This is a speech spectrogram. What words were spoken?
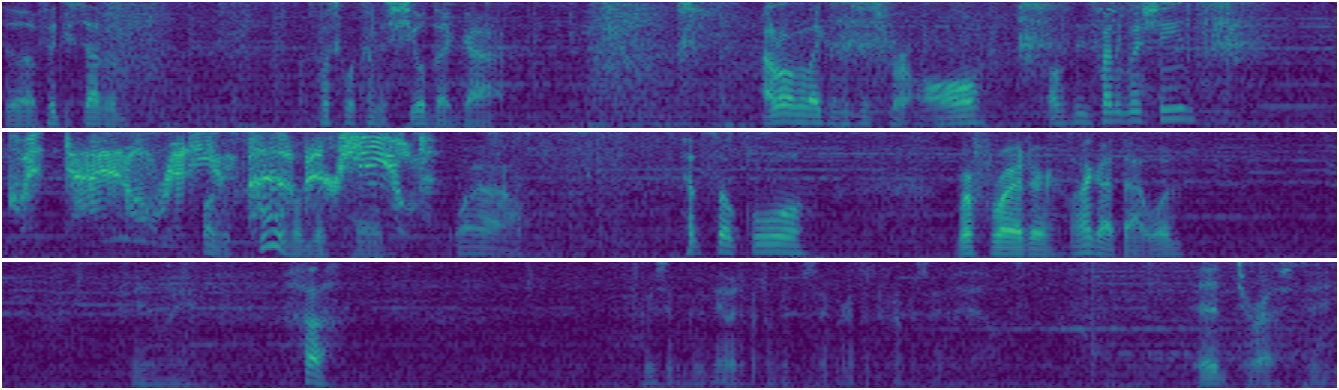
to 57. Let's go see what kind of shield they got. I don't know like this is for all of these vending machines. Oh, there's two of them this time. Wow. That's so cool. Rough Rider. Oh, I got that one. Anyway. Huh. Increasing good damage by 20%, 35% Interesting.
